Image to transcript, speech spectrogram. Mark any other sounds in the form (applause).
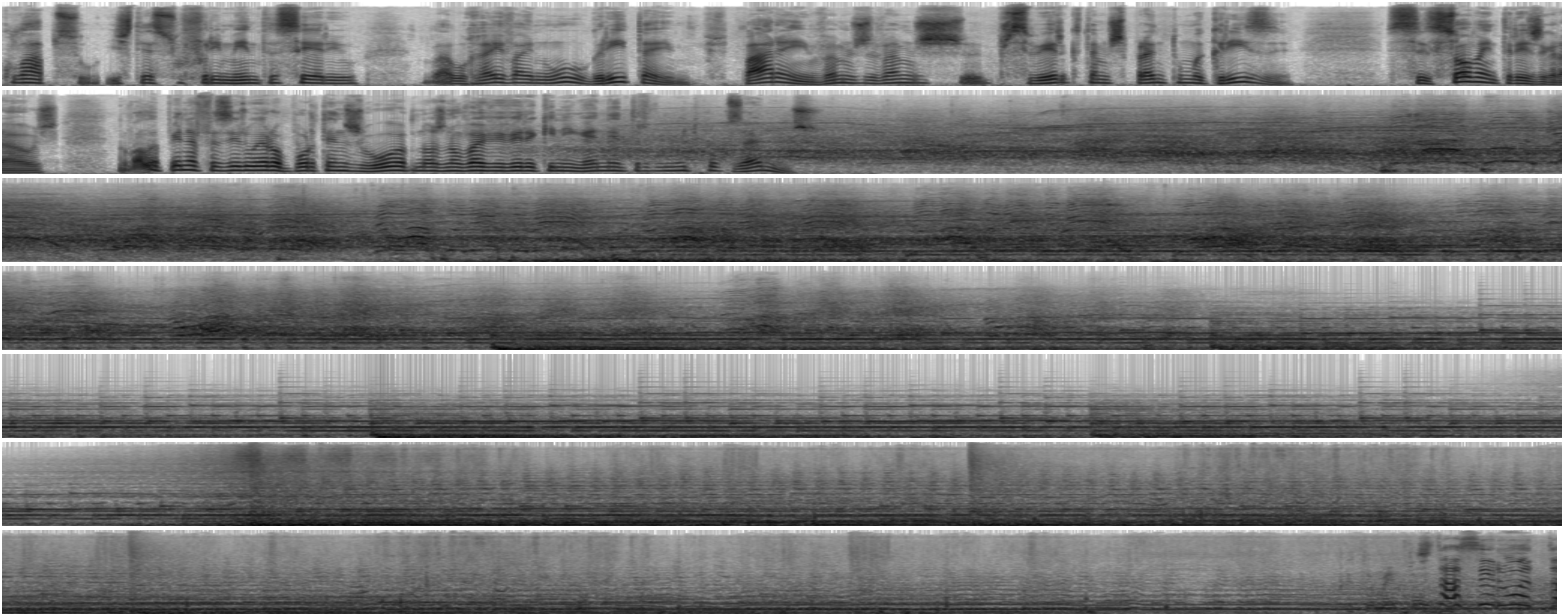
Colapso, isto é sofrimento a sério. O rei vai nu, gritem, parem, vamos, vamos perceber que estamos perante uma crise. Se sobem 3 graus, não vale a pena fazer o aeroporto em Lisboa, porque nós não vai viver aqui ninguém dentro de muito poucos anos.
